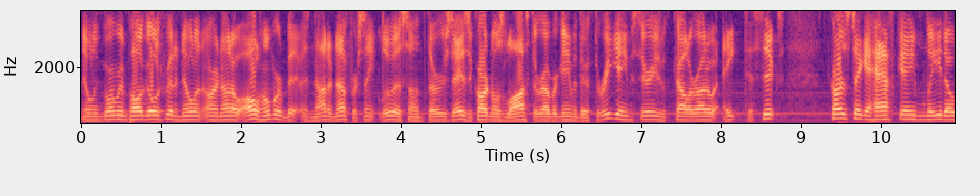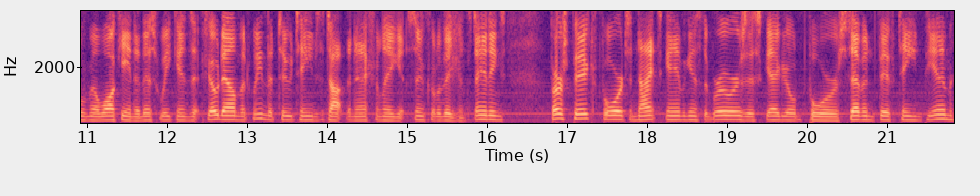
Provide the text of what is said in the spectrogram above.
Nolan Gorman, Paul Goldschmidt, and Nolan Arenado all homeward, but it was not enough for St. Louis on Thursday as the Cardinals lost the rubber game of their three-game series with Colorado 8 to 6. The Cards take a half-game lead over Milwaukee into this weekend's showdown between the two teams atop the National League at Central Division standings. First pick for tonight's game against the Brewers is scheduled for 7:15 p.m.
